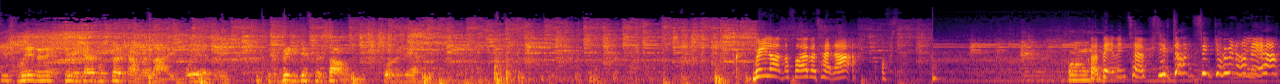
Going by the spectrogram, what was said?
It's weird, isn't it? Peter Gabriel Sledgehammer and that is weird. It's, it's completely different songs, but yeah. Really like my vibe. I take that. Obviously. Got a bit of interpretive dancing going on here.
